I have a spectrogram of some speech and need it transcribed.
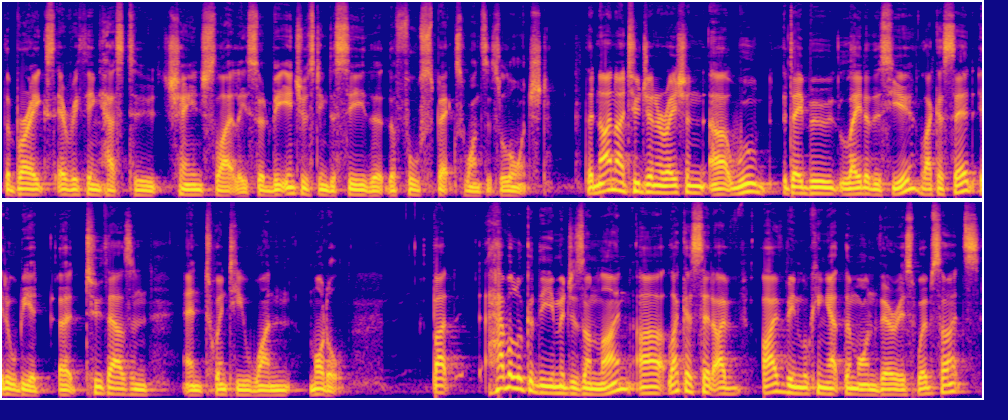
the brakes, everything has to change slightly. So it'd be interesting to see the, the full specs once it's launched. The 992 generation uh, will debut later this year. Like I said, it will be a, a 2021 model. But have a look at the images online. Uh, like I said, I've I've been looking at them on various websites.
